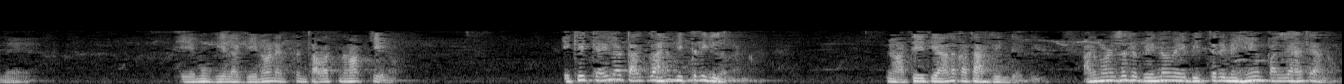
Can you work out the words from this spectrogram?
මේ එහෙමු කියලා කියනවා නැත්නම් තවත් නමක් කියනවා. එකෙක් ඇවිල්ලා ටක් ගහලා පිටරි ගිල ගන්නවා. මේ අතේ තියාන කතා කරින්දදී අර මනුස්සයට පේනවා මේ පිටරි මෙහෙම පල්ලෙහාට යනවා.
